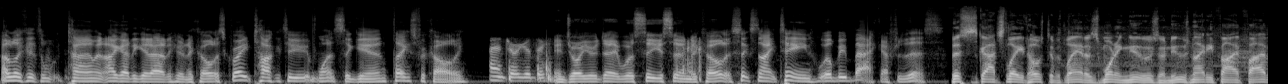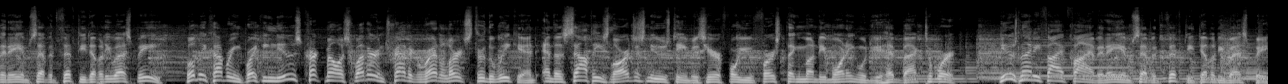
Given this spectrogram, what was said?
I'm looking at the time, and I got to get out of here, Nicole. It's great talking to you once again. Thanks for calling. Enjoy your day. Enjoy your day. We'll see you soon, Nicole. At 6:19, we'll be back after this. This is Scott Slade, host of Atlanta's Morning News on News 95.5 at AM 750 WSB. We'll be covering breaking news, Kirk Mellish weather, and traffic red alerts through the weekend. And the Southeast's largest news team is here for you first thing Monday morning when you head back to work. News 95.5 at AM 750 WSB.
